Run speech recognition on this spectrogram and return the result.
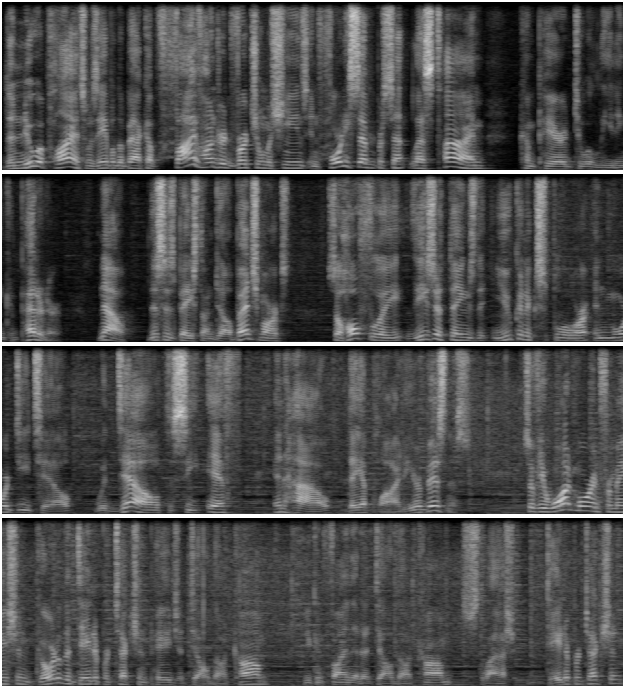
the new appliance was able to back up 500 virtual machines in 47% less time compared to a leading competitor. Now, this is based on Dell benchmarks, so hopefully these are things that you can explore in more detail with Dell to see if and how they apply to your business. So if you want more information, go to the data protection page at Dell.com. You can find that at Dell.com slash data protection.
